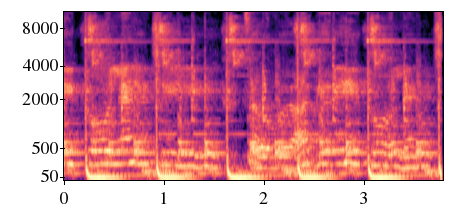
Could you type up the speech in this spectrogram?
अगरी कोल्यांची चव अगरी कोल्यांची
